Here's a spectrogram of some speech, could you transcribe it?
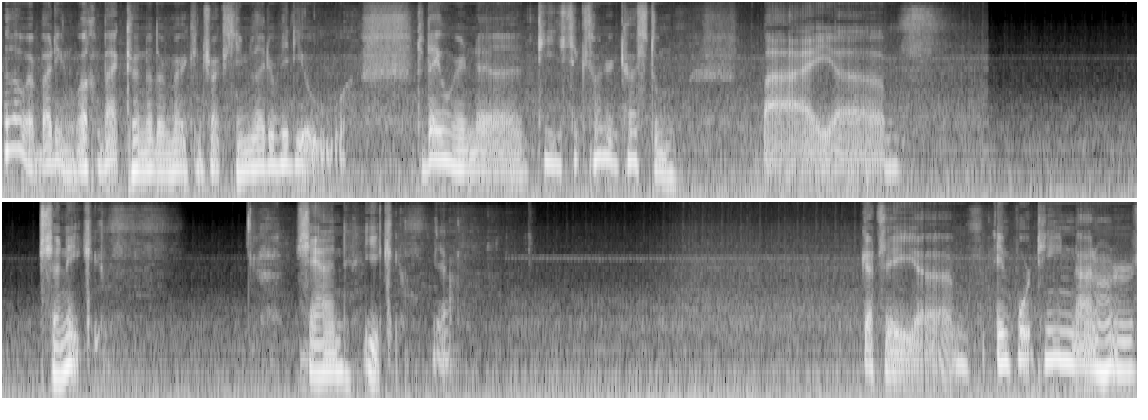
Hello everybody and welcome back to another American Truck Simulator video. Today we're in a T600 Custom by um, Shaneke. Shan Eek, yeah. Got a um, N14 900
